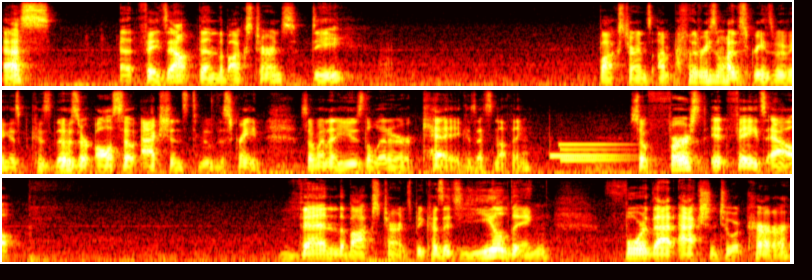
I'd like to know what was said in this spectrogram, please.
S, and it fades out. Then the box turns. D, box turns. I'm, the reason why the screen's moving is because those are also actions to move the screen. So I'm going to use the letter K because that's nothing. So first it fades out, then the box turns because it's yielding for that action to occur.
